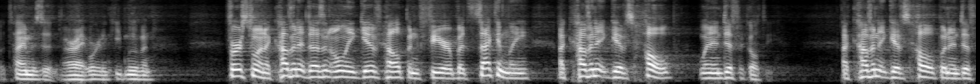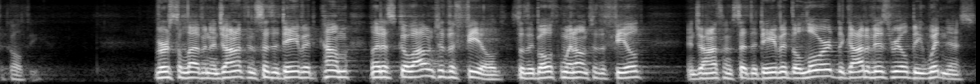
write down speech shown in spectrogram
What time is it? All right, we're going to keep moving. First one a covenant doesn't only give help in fear, but secondly, a covenant gives hope when in difficulty. A covenant gives hope when in difficulty. Verse 11, and Jonathan said to David, Come, let us go out into the field. So they both went out into the field. And Jonathan said to David, The Lord, the God of Israel, be witness.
